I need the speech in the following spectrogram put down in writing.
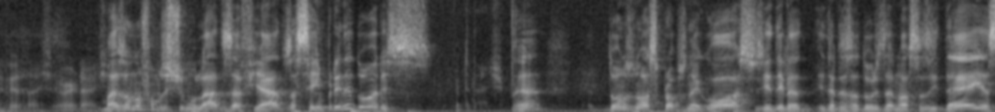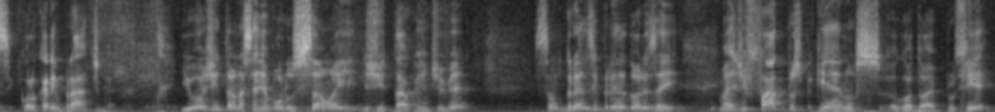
É verdade, é verdade. Mas nós não fomos estimulados, desafiados a ser empreendedores. Verdade. Né? Donos dos nossos próprios negócios, idealizadores das nossas ideias, colocar em prática. E hoje, então, nessa revolução aí digital que a gente vê, são grandes empreendedores aí. Mas, de fato, para os pequenos, Godoy, porque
